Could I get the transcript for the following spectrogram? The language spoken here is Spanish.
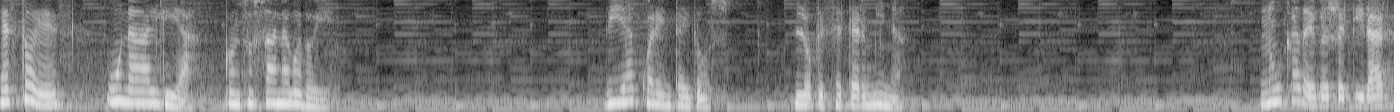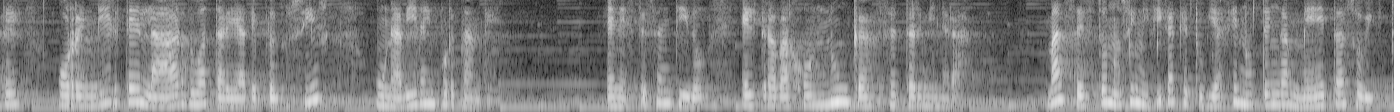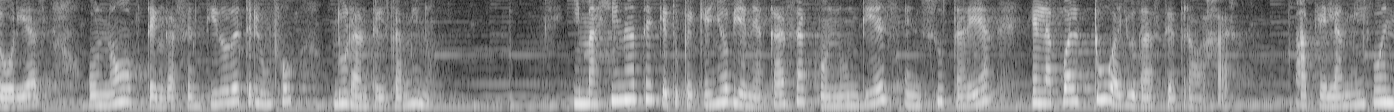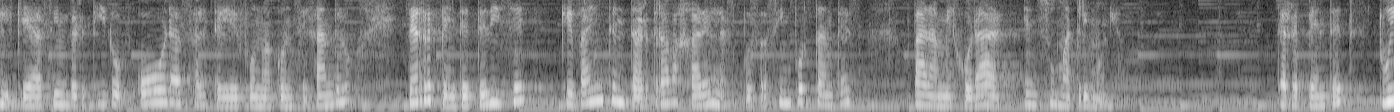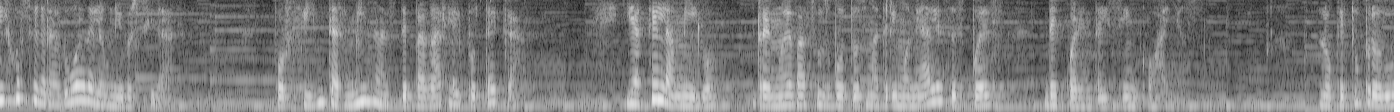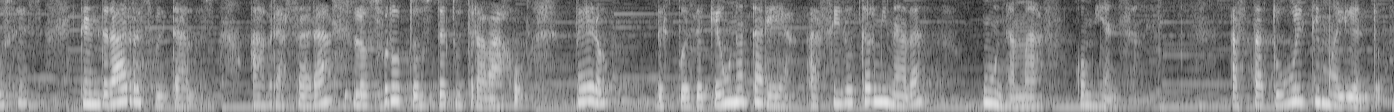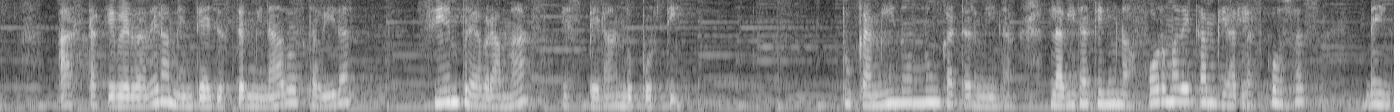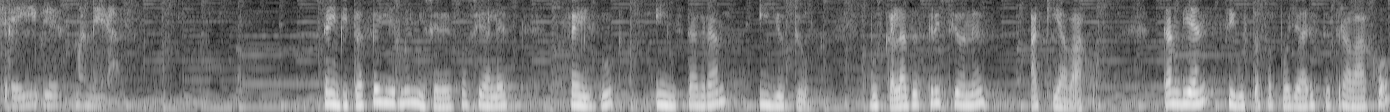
Esto es Una al Día con Susana Godoy. Día 42. Lo que se termina. Nunca debes retirarte o rendirte en la ardua tarea de producir una vida importante. En este sentido, el trabajo nunca se terminará. Mas esto no significa que tu viaje no tenga metas o victorias o no obtenga sentido de triunfo durante el camino. Imagínate que tu pequeño viene a casa con un 10 en su tarea en la cual tú ayudaste a trabajar. Aquel amigo en el que has invertido horas al teléfono aconsejándolo, de repente te dice que va a intentar trabajar en las cosas importantes para mejorar en su matrimonio. De repente, tu hijo se gradúa de la universidad. Por fin terminas de pagar la hipoteca. Y aquel amigo renueva sus votos matrimoniales después de 45 años. Lo que tú produces tendrá resultados, abrazarás los frutos de tu trabajo, pero después de que una tarea ha sido terminada, una más comienza. Hasta tu último aliento hasta que verdaderamente hayas terminado esta vida, siempre habrá más esperando por ti. Tu camino nunca termina. La vida tiene una forma de cambiar las cosas de increíbles maneras. Te invito a seguirme en mis redes sociales Facebook, Instagram y YouTube. Busca las descripciones aquí abajo. También, si gustas apoyar este trabajo,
